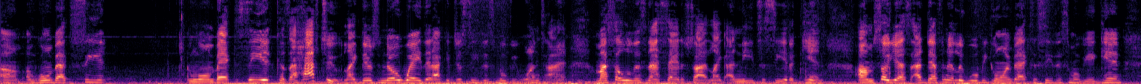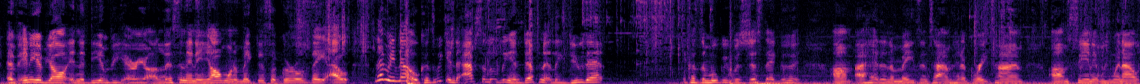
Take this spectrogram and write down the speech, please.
Um, I'm going back to see it. I'm going back to see it because I have to. Like, there's no way that I could just see this movie one time. My soul is not satisfied. Like, I need to see it again. Um, so yes, I definitely will be going back to see this movie again. If any of y'all in the DMV area are listening and y'all want to make this a girls' day out, let me know because we can absolutely and definitely do that because the movie was just that good. Um, I had an amazing time, had a great time um, seeing it. We went out.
